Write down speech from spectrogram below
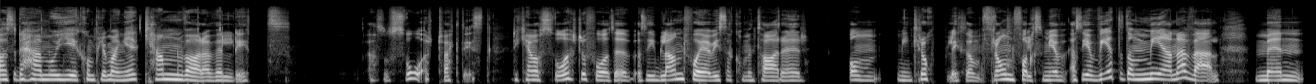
alltså det här med att ge komplimanger kan vara väldigt alltså, svårt faktiskt. Det kan vara svårt att få, typ, alltså, ibland får jag vissa kommentarer om min kropp liksom, från folk som jag, alltså, jag vet att de menar väl, men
